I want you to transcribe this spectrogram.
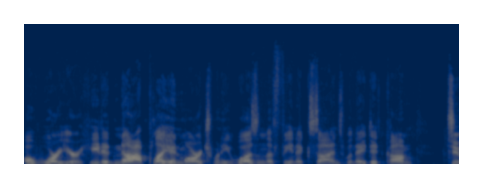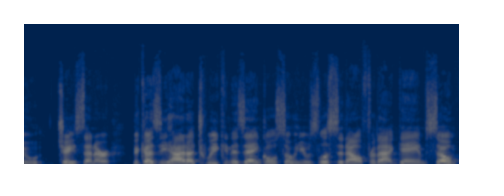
a Warrior. He did not play in March when he was in the Phoenix Suns when they did come to Chase Center because he had a tweak in his ankle, so he was listed out for that game. So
